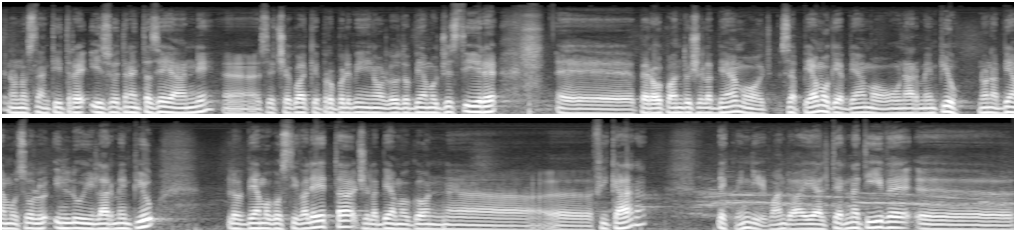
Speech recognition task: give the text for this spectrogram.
nonostante i, tre, i, suoi 36 anni, eh, se c'è qualche problemino lo dobbiamo gestire, eh, però quando ce l'abbiamo sappiamo che abbiamo un'arma in più, non abbiamo solo in lui l'arma in più, lo abbiamo con Stivaletta, ce l'abbiamo con uh, uh, Ficara e quindi quando hai alternative eh,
